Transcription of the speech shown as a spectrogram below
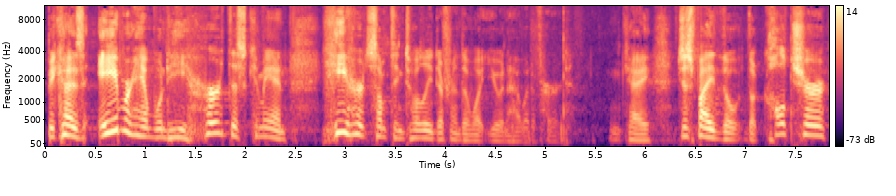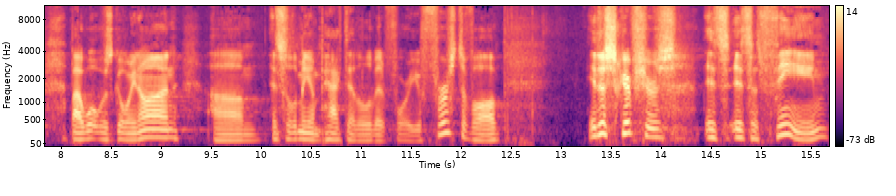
Because Abraham, when he heard this command, he heard something totally different than what you and I would have heard okay? Just by the, the culture, by what was going on. Um, and so let me unpack that a little bit for you. First of all, in the scriptures, it's, it's a theme.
